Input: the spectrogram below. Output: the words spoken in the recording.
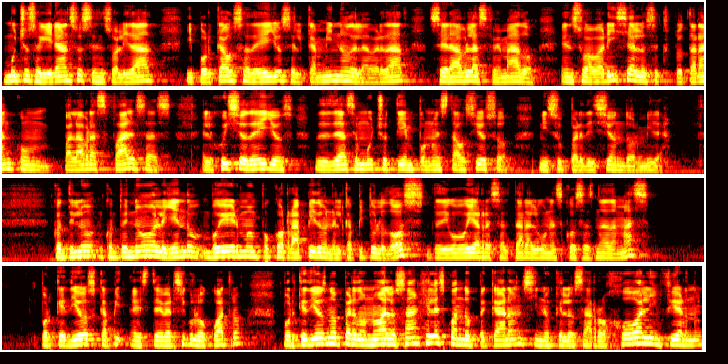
Muchos seguirán su sensualidad, y por causa de ellos el camino de la verdad será blasfemado. En su avaricia los explotarán con palabras falsas. El juicio de ellos desde hace mucho tiempo no está ocioso, ni su perdición dormida. Continúo, leyendo, voy a irme un poco rápido en el capítulo 2, te digo, voy a resaltar algunas cosas nada más. Porque Dios, este versículo 4, porque Dios no perdonó a los ángeles cuando pecaron, sino que los arrojó al infierno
